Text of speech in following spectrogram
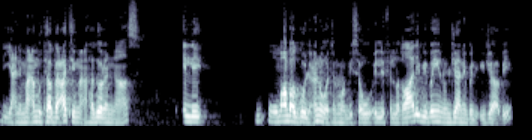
يعني مع متابعتي مع هذول الناس اللي وما بقول عنوة هم بيسووا اللي في الغالب يبينوا الجانب الإيجابي.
